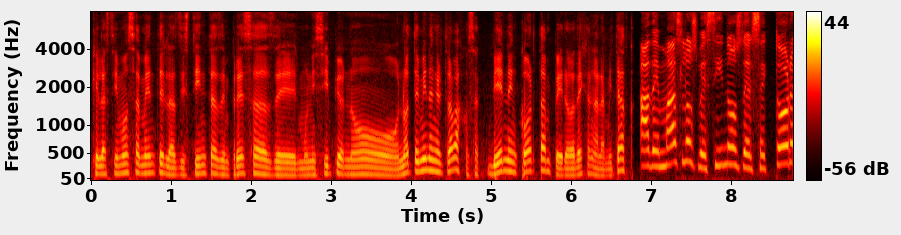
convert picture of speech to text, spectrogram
que lastimosamente las distintas empresas del municipio no, no terminan el trabajo. O sea, vienen, cortan, pero dejan a la mitad. Además, los vecinos del sector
